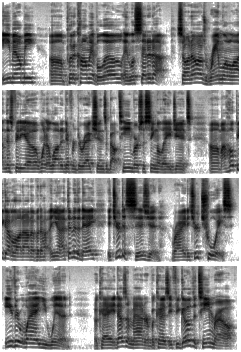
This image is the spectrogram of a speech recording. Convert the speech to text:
email me, um, put a comment below and let's set it up. So I know I was rambling a lot in this video, went a lot of different directions about team versus single agent. Um, I hope you got a lot out of it. Uh, you know, at the end of the day, it's your decision, right? It's your choice. Either way, you win. Okay, it doesn't matter because if you go the team route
